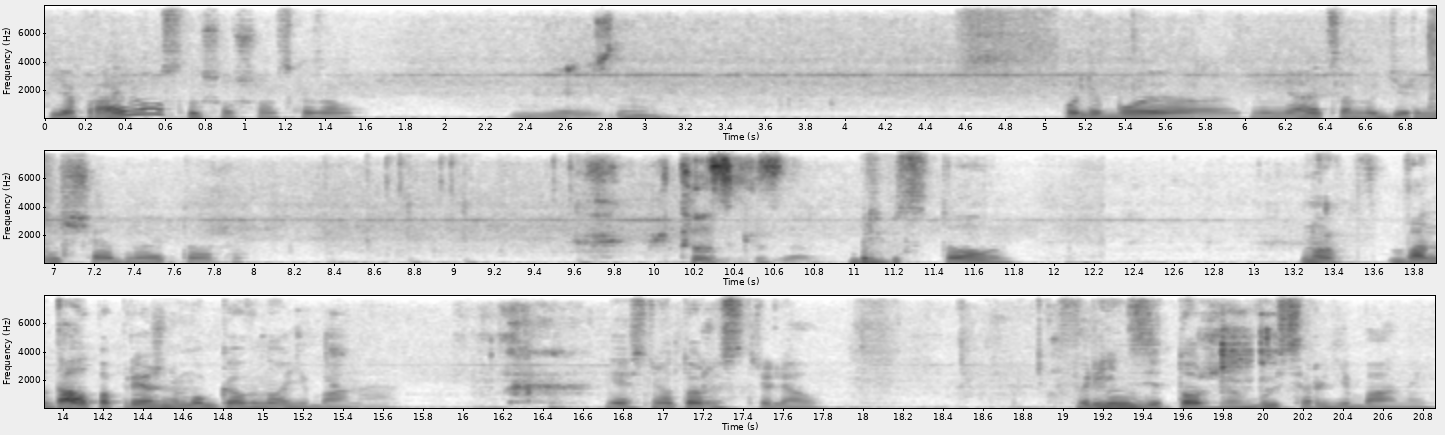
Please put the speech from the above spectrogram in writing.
Я правильно услышал, что он сказал? Я не знаю. Поле боя меняется, но дерьмище одно и то же. Кто сказал? Бримстоун. Ну, вандал по-прежнему говно ебаное. Я с него тоже стрелял. Фринзи тоже высер ебаный.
